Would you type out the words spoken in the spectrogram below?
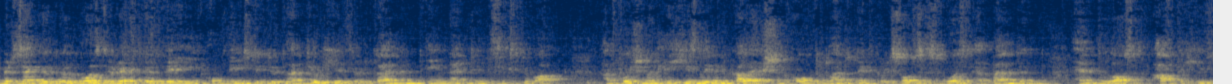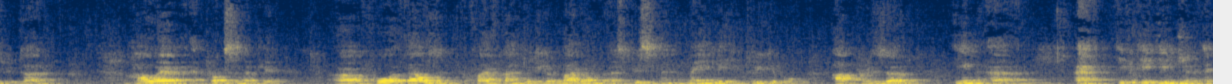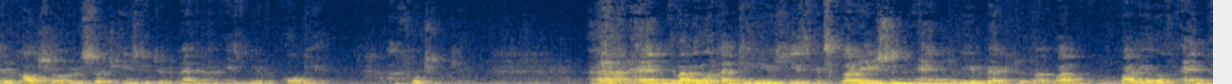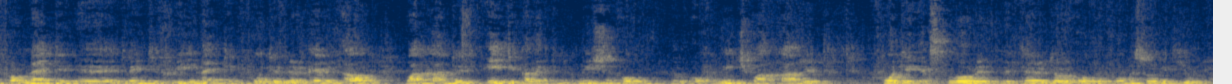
Mirza Gökgöl was director of the, institute until his retirement in 1961. Unfortunately, his living collection of the plant genetic resources was abandoned and lost after his retirement. However, approximately uh, 4,500 herbarium specimens, mainly in Triticum, are preserved in uh, Aegean Agricultural Research Institute, Menemen, Izmir, only, unfortunately. Uh, and Vavilov continued his exploration, and we're back to the Vavilov, and from 1923 1940 we have carried out 180 collecting missions, of, of which 140 explored the territory of the former Soviet Union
